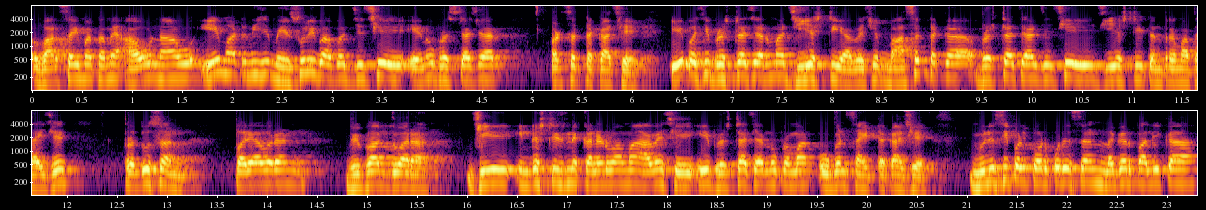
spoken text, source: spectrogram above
વારસાઈમાં તમે આવો, ના આવો, એ માટેની જે મહેસૂલી બાબત જે છે એનો ભ્રષ્ટાચાર અડસઠ ટકા છે. એ પછી ભ્રષ્ટાચારમાં જીએસટી આવે છે. બાસઠ ટકા ભ્રષ્ટાચાર જે છે એ જીએસટી તંત્રમાં થાય છે. પ્રદૂષણ, પર્યાવરણ વિભાગ દ્વારા જે ઇન્ડસ્ટ્રીઝને કનડવામાં આવે છે, એ ભ્રષ્ટાચારનું પ્રમાણ ઓગણસાઠ ટકા છે. મ્યુનિસિપલ કોર્પોરેશન, નગરપાલિકા,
